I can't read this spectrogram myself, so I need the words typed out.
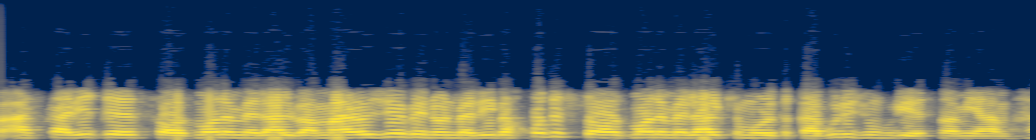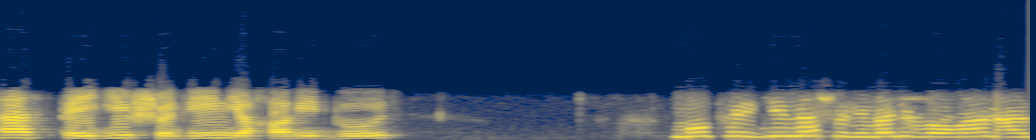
از طریق سازمان ملل و مراجع بین المللی و خود سازمان ملل که مورد قبول جمهوری اسلامی هم هست پیگیر شدین یا خواهید بود؟ ما پیگیر نشدیم ولی واقعا از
